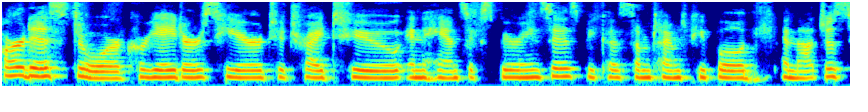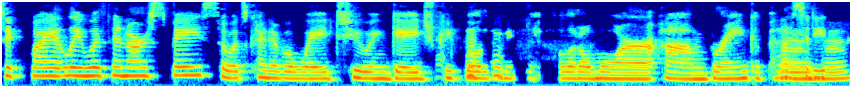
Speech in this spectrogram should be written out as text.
artists or creators here to try to enhance experiences because sometimes people cannot just sit quietly within our space. So it's kind of a way to engage people that maybe have a little more um, brain capacity, mm-hmm.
